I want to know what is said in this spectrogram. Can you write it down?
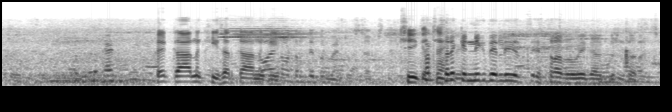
ਕੋਈ ਨਹੀਂ। ਫਿਰ ਕਾਰਨ ਕੀ ਸਰ ਕਾਰਨ ਕੀ? ਆਰਡਰ ਦੇ ਪ੍ਰੀਵੈਂਟਿਵ ਸਟੈਪਸ ਠੀਕ ਹੈ ਸਰ. ਕਿੰਨੀ ਕੁ ਦੇਰ ਲਈ ਇਸ ਤਰ੍ਹਾਂ ਰਹੇਗਾ ਕੁਝ ਦੱਸ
